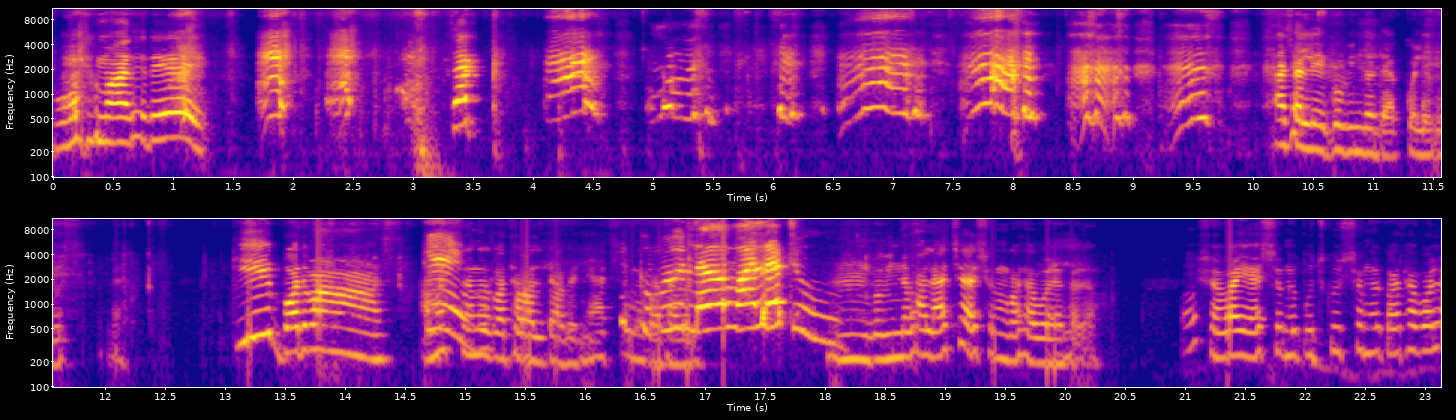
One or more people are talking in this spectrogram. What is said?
বদমাস রে। আচ্ছা লে গোবিন্দ দেখ কোলে বস। কি বদমাস আমার সঙ্গে কথা বলতে হবে না কথা হুম গোবিন্দ ভালো আছে? আর সঙ্গে কথা বলে ভালো সবাই এর সঙ্গে পুচকুর সঙ্গে কথা বলে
